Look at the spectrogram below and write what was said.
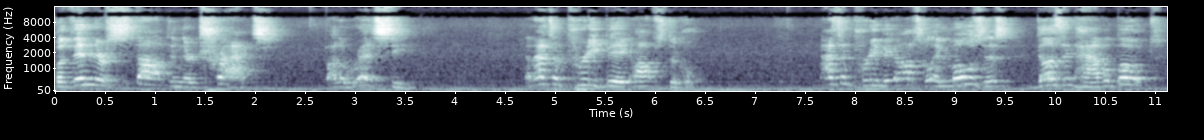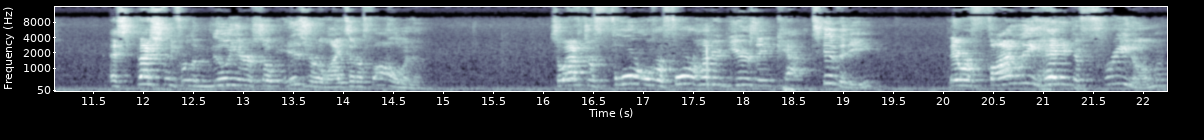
but then they're stopped in their tracks by the Red Sea. And that's a pretty big obstacle. That's a pretty big obstacle. And Moses doesn't have a boat, especially for the million or so Israelites that are following him. So after four, over 400 years in captivity, they were finally headed to freedom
